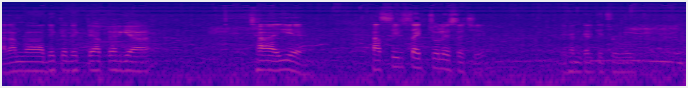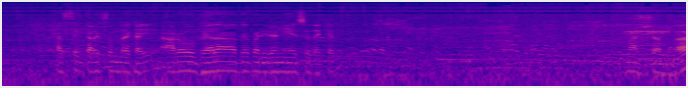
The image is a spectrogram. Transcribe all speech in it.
আর আমরা দেখতে দেখতে আপনার গিয়া ছা ইয়ে খাসির সাইড চলে এসেছি। এখানকার কিছু খাসির কালেকশন দেখাই। আরও ভেড়া ব্যাপারীরা নিয়ে এসে দেখেন। মার্শাল্লাহ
